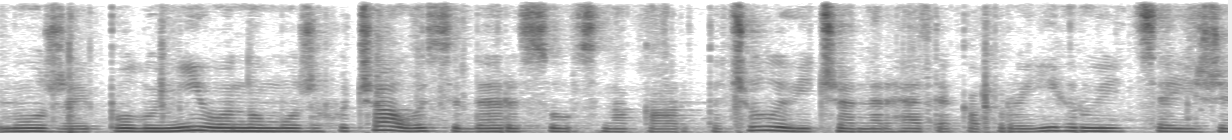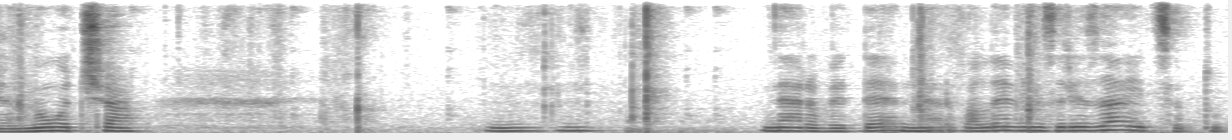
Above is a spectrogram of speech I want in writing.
Може і по луні воно може, хоча ось іде ресурсна карта. Чоловіча енергетика проігрується, і жіноча. Нерв іде, нерв, але він зрізається тут.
